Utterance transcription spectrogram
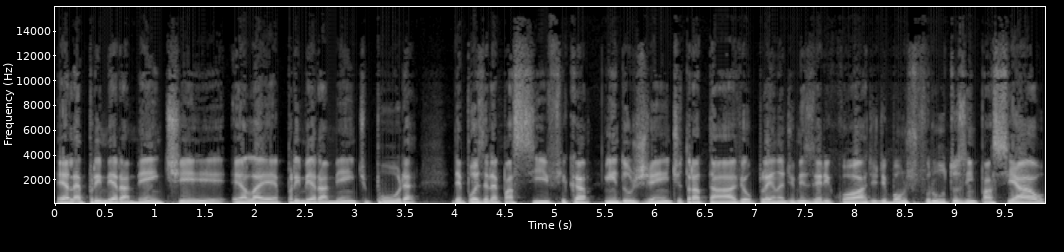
ela é primeiramente, ela é primeiramente pura depois ela é pacífica, indulgente, tratável, plena de misericórdia, de bons frutos, imparcial,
